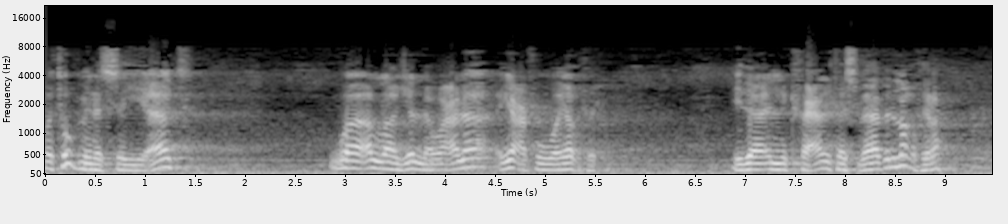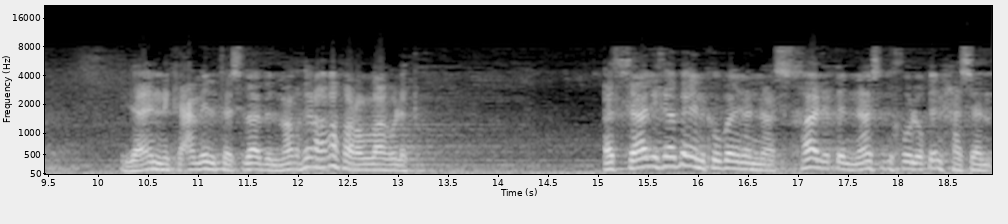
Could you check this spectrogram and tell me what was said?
وتب من السيئات والله جل وعلا يعفو ويغفر. إذا أنك فعلت أسباب المغفرة إذا أنك عملت أسباب المغفرة غفر الله لك. الثالثة بينك وبين الناس خالق الناس بخلق حسن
